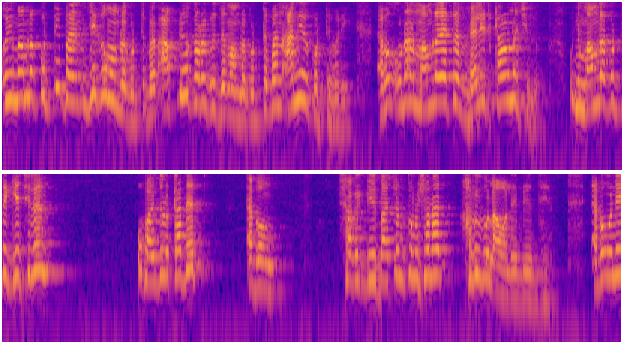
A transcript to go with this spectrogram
ওই মামলা করতেই পারেন, যে কেউ মামলা করতে পারেন, আপনিও কারোর বিরুদ্ধে মামলা করতে পারেন, আমিও করতে পারি। এবং ওনার মামলার একটা ভ্যালিড কারণও ছিল। উনি মামলা করতে গিয়েছিলেন ওবায়দুল কাদের এবং সাবেক নির্বাচন কমিশনার হাবিবুল আওয়ালের বিরুদ্ধে। এবং উনি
